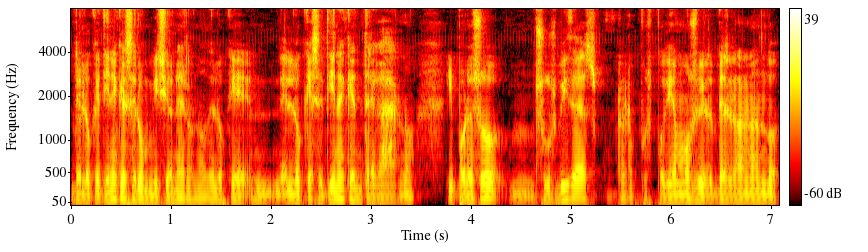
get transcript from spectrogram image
de lo que tiene que ser un misionero, ¿no? De lo que, en lo que se tiene que entregar, ¿no? Y por eso mm, sus vidas, claro, pues podíamos ir desgranando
